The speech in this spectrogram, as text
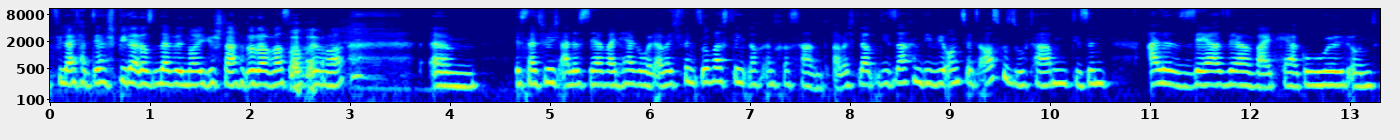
Vielleicht hat der Spieler das Level neu gestartet oder was auch immer. ähm, ist natürlich alles sehr weit hergeholt, aber ich finde, sowas klingt noch interessant. Aber ich glaube, die Sachen, die wir uns jetzt ausgesucht haben, die sind alle sehr, sehr weit hergeholt und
